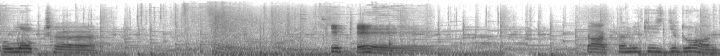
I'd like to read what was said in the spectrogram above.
хлопче. Хе-хе. Так, там якийсь дідуган.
